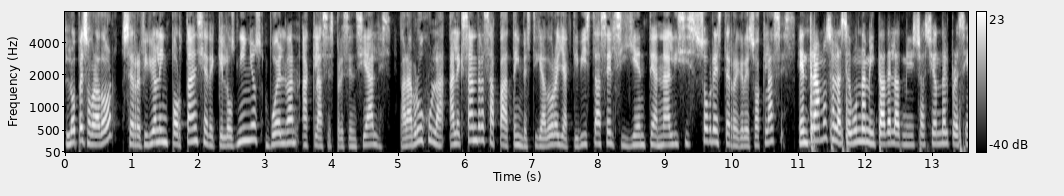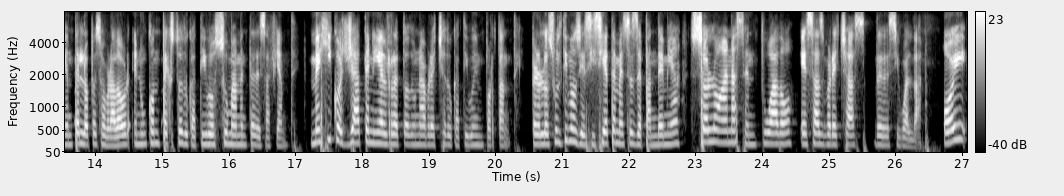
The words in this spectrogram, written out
López Obrador se refirió a la importancia de que los niños vuelvan a clases presenciales. Para Brújula, Alexandra Zapata, investigadora y activista, hace el siguiente análisis sobre este regreso a clases. Entramos a la segunda mitad de la administración del presidente López Obrador en un contexto educativo sumamente desafiante. México ya tenía el reto de una brecha educativa importante pero los últimos 17 meses de pandemia solo han acentuado esas brechas de desigualdad. Hoy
